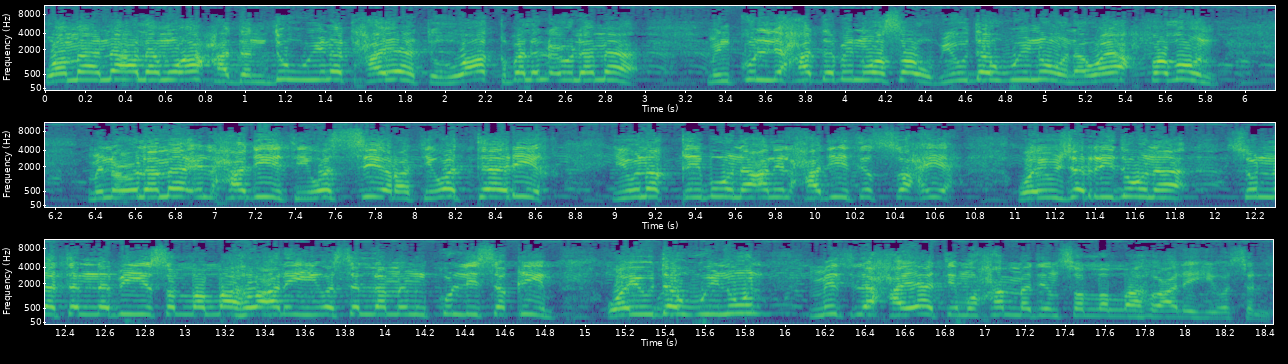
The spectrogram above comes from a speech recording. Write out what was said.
وما نعلم أحدا دونت حياته وأقبل العلماء من كل حدب وصوب يدونون ويحفظون. من علماء الحديث والسيرة والتاريخ ينقبون عن الحديث الصحيح ويجردون سنة النبي صلى الله عليه وسلم من كل سقيم ويدونون مثل حياة محمد صلى الله عليه وسلم.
